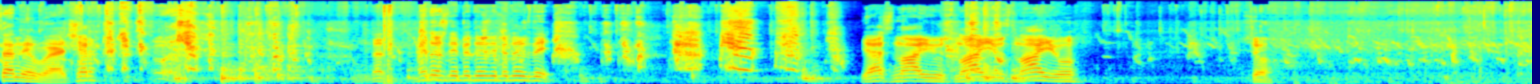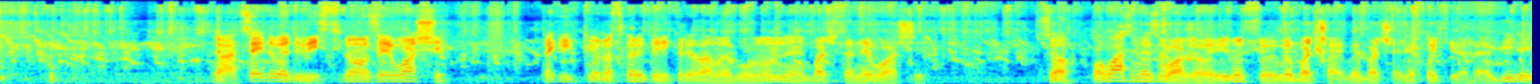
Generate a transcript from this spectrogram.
Це не вечір. Підожди, підожди, підожди. Я знаю, знаю, знаю. Все. А, цей 2200, ну а цей ваші. Такий розкритий крилами був, ну не бачите, не ваші. Все, по вас ми зважили. І ну все, вибачай, вибачай, не я тебе обідати.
